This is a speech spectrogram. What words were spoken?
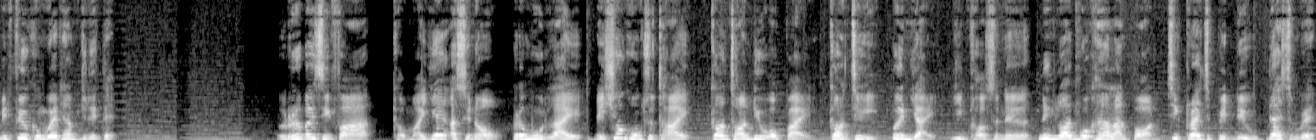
มิดฟิลด์ของเวสต์แฮมยูไนเต็ดเรือใบสีฟ้า เข้ามาแย่งอาร์เซนอลประมูลไหลในช่วงโค้งสุดท้าย ก่อนถอนดิวออกไป ก่อนที่ปืนใหญ่ยินข้อเสนอ 100บวก5ล้านปอนด์ที่ใกล้จะปิดดิวได้สำเร็จ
